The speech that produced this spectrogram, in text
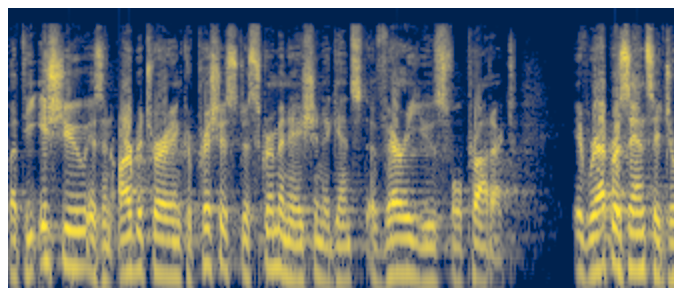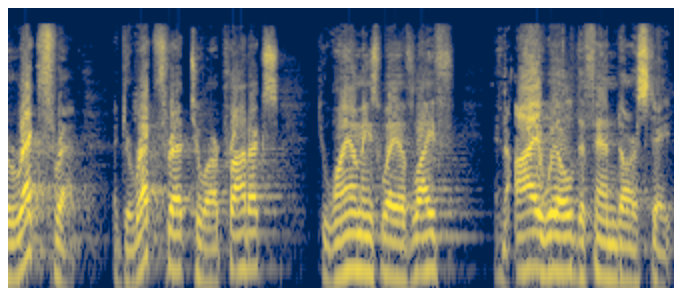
but the issue is an arbitrary and capricious discrimination against a very useful product. It represents a direct threat, a direct threat to our products, to Wyoming's way of life, and I will defend our state.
